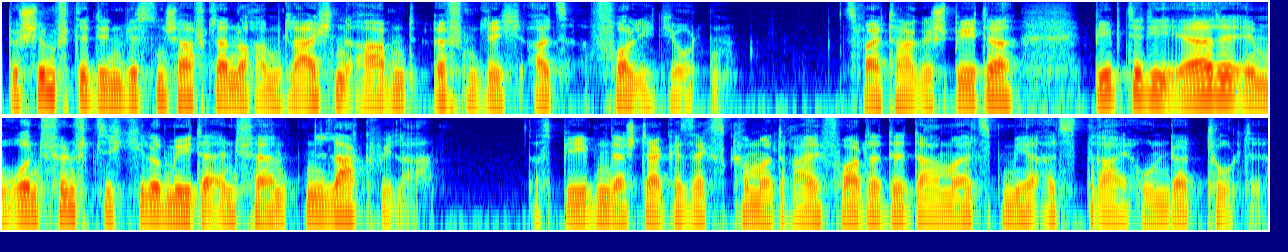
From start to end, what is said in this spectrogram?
beschimpfte den Wissenschaftler noch am gleichen Abend öffentlich als Vollidioten. Zwei Tage später bebte die Erde im rund 50 Kilometer entfernten L'Aquila. Das Beben der Stärke 6,3 forderte damals mehr als 300 Tote.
